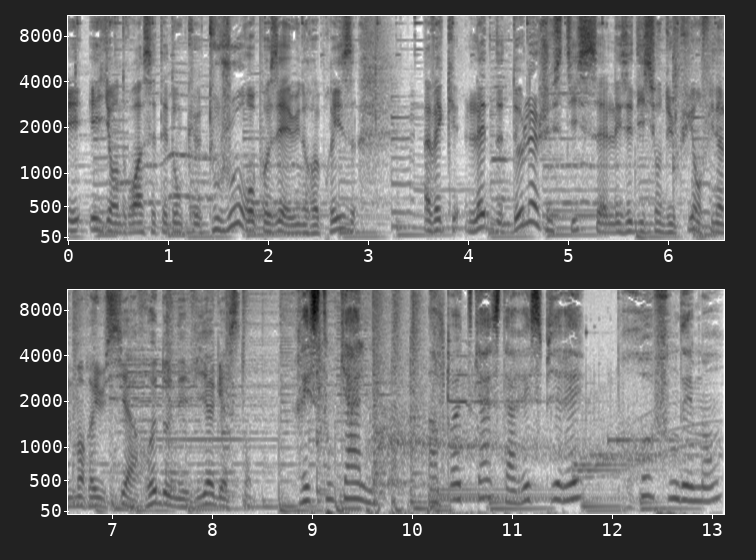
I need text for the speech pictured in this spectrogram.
et ayant droit s'était donc toujours opposé à une reprise. Avec l'aide de la justice, les éditions Dupuis ont finalement réussi à redonner vie à Gaston. Restons calmes. Un podcast à respirer profondément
